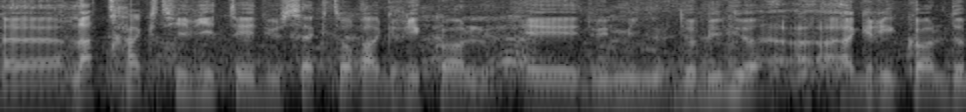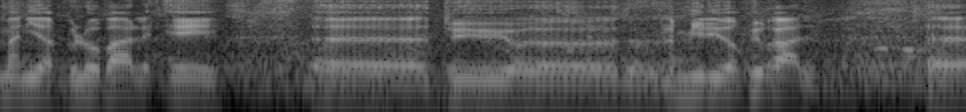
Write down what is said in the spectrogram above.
L'attractivité du secteur agricole et du milieu agricole de manière globale est du euh, milieu rural euh,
